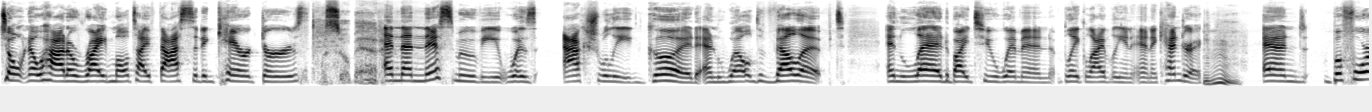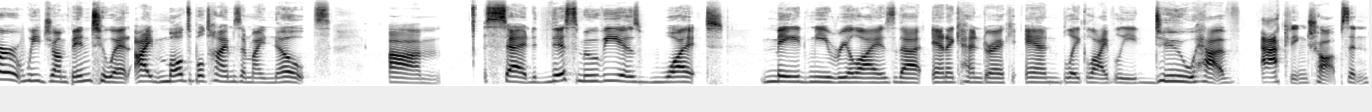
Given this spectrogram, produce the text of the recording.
don't know how to write multifaceted characters. was so bad. And then this movie was actually good and well developed and led by two women, Blake Lively and Anna Kendrick. And before we jump into it, I multiple times in my notes um, said this movie is what made me realize that Anna Kendrick and Blake Lively do have acting chops and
